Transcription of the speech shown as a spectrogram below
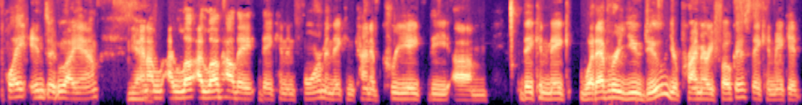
play into who I am. Yeah. And I, I love I love how they they can inform and they can kind of create the um, they can make whatever you do your primary focus. They can make it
